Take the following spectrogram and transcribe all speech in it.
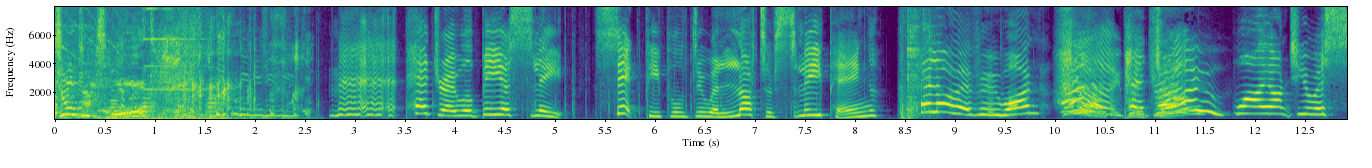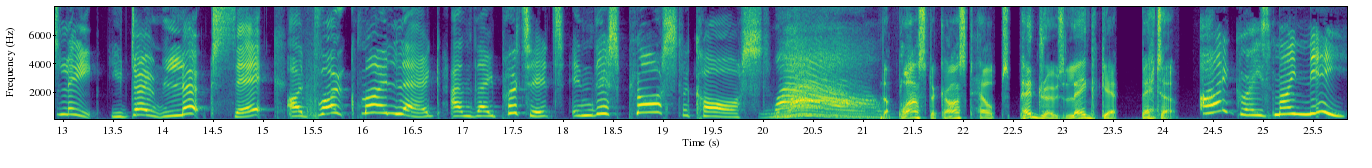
Children's ward. Pedro will be asleep. Sick people do a lot of sleeping. Hello, everyone. Hello, Pedro. Why aren't you asleep? You don't look sick. I broke my leg and they put it in this plaster cast. Wow. The plaster cast helps Pedro's leg get better. I grazed my knee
